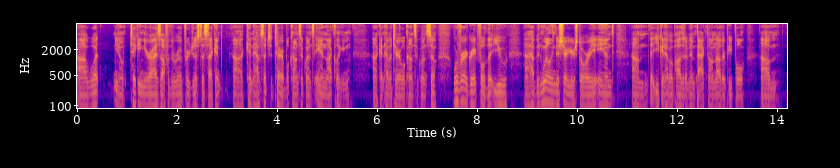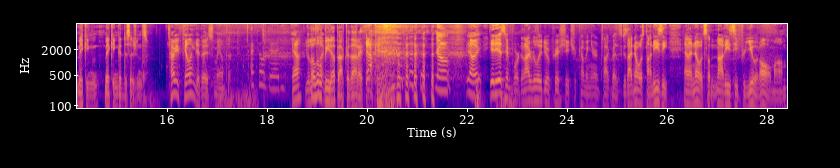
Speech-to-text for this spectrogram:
uh, what you know taking your eyes off of the road for just a second uh, can have such a terrible consequence, and not clicking uh, can have a terrible consequence. So we're very grateful that you uh, have been willing to share your story and um, that you can have a positive impact on other people um, making making good decisions. How are you feeling today, Samantha? I feel good. Yeah, you look a little like- beat up after that, I think. no, you know, it is important, and I really do appreciate your coming here and talking about this because I know it's not easy, and I know it's not easy for you at all, Mom.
